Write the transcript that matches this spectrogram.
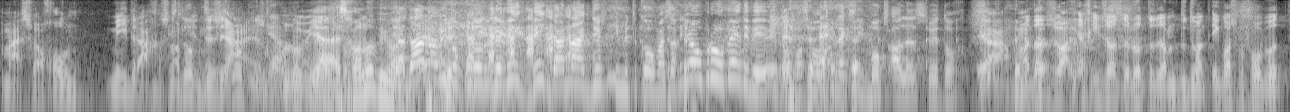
maar het is wel gewoon meedragen, snap je? Dus ja, het is gewoon lobby. Ja, het is gewoon lobby, man. Ja, daarna heb je toch de week, week daarna, ik durfde niet meer te komen. Hij zegt, yo bro, ben je er weer? Weet je toch, was gewoon flexie, box, alles, weet je toch? Ja, maar dat is wel echt iets wat Rotterdam doet. Want ik was bijvoorbeeld,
